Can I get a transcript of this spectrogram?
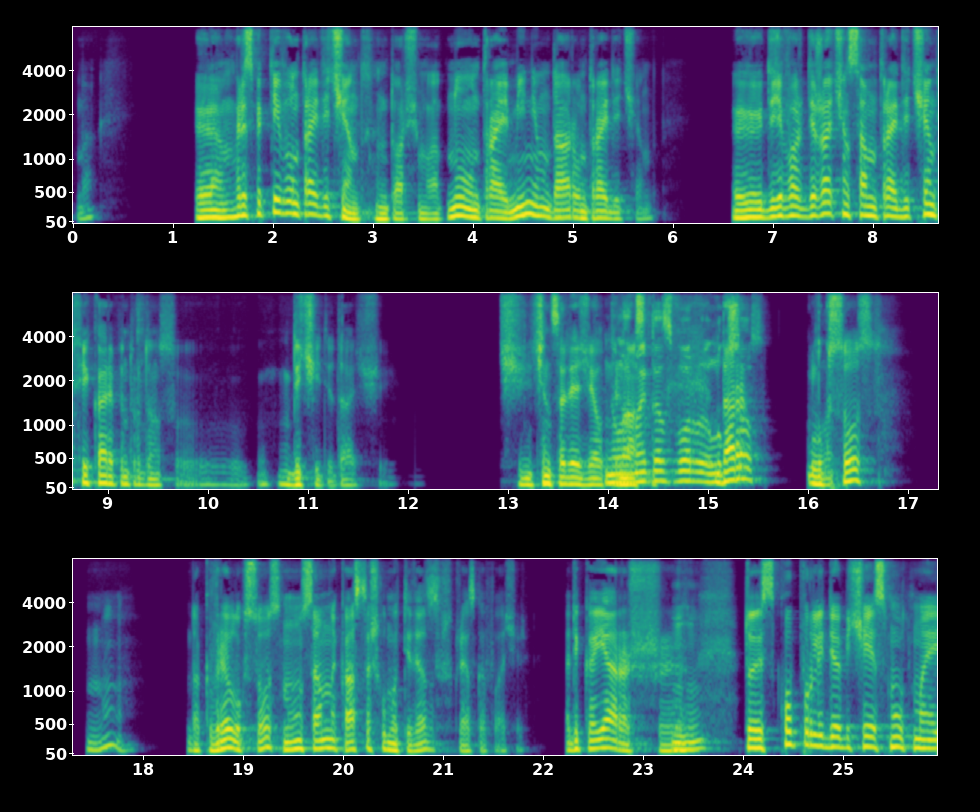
da? Respectiv un trai decent, întoarcem la... Nu un trai minim, dar un trai decent. Deja, deja ce înseamnă trai decent, fiecare pentru dânsul decide, da, și ce, ce înțelege el Nu, la noi te vor luxos. Dar, luxos? Nu. Dacă vrei luxos, nu înseamnă că asta și-l motivează să-și crească afaceri. Adică, iarăși, uh-huh. to scopurile de obicei sunt mult mai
